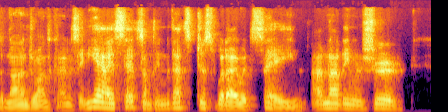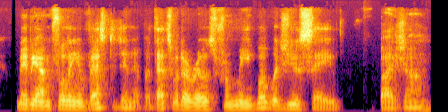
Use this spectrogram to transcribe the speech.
So Nanzhuan's kind of saying, Yeah, I said something, but that's just what I would say. I'm not even sure. Maybe I'm fully invested in it, but that's what arose from me. What would you say, Baizhang?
